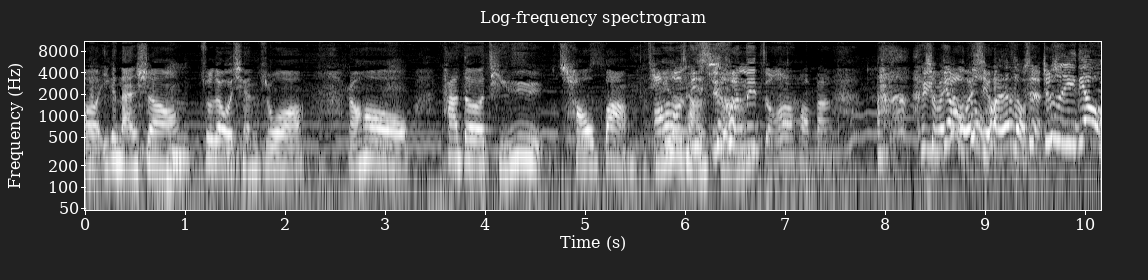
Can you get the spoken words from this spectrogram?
呃一个男生坐在我前桌，然后他的体育超棒，体育哦特，长你喜。欢那种哦，好吧。什么叫我喜欢那种？是就是一定要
